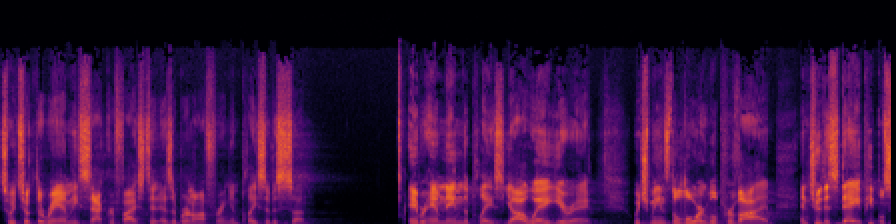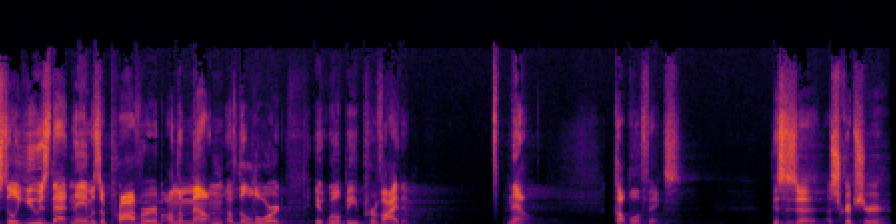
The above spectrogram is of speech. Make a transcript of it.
So he took the ram and he sacrificed it as a burnt offering in place of his son. Abraham named the place Yahweh Yireh, which means the Lord will provide. And to this day, people still use that name as a proverb on the mountain of the Lord, it will be provided. Now, a couple of things. This is a, a scripture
